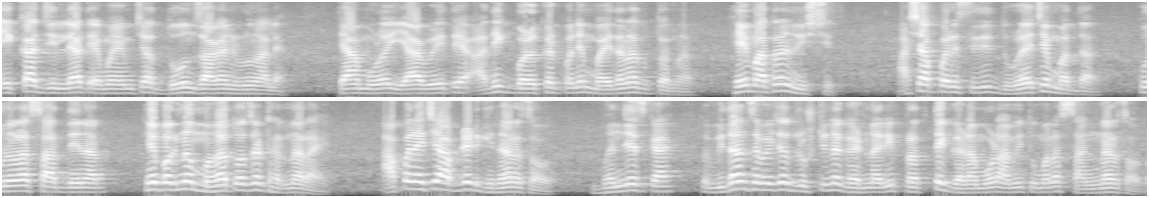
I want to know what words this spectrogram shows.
एकाच जिल्ह्यात एम आय एमच्या दोन जागा निवडून आल्या. त्यामुळं यावेळी ते अधिक बळकटपणे मैदानात उतरणार हे मात्र निश्चित. अशा परिस्थितीत धुळ्याचे मतदार कुणाला साथ देणार हे बघणं महत्त्वाचं ठरणार आहे. आपण याचे अपडेट घेणारच आहोत. म्हणजेच काय? तर विधानसभेच्या दृष्टीनं घडणारी प्रत्येक घडामोड आम्ही तुम्हाला सांगणारच आहोत.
